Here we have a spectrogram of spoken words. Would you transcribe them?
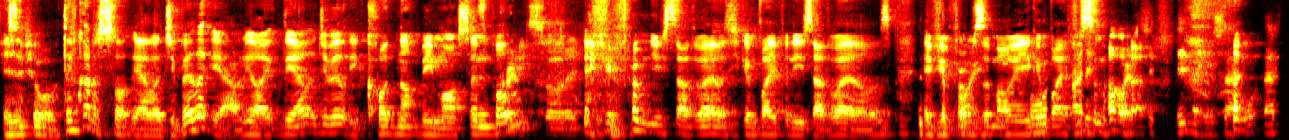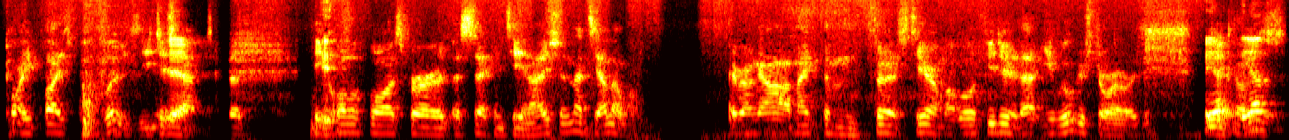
is that people they've got to sort the eligibility out. And you're like, the eligibility could not be more simple. Pretty sorted. If you're from New South Wales, you can play for New South Wales. If you're from Samoa, you can play for Samoa. So that's why he plays for the Blues. He just Yeah. to, he qualifies for a, second tier nation. That's the other one. Everyone go, oh, make them first tier. I'm like, well, if you do that, you will destroy Origin. The, Because-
